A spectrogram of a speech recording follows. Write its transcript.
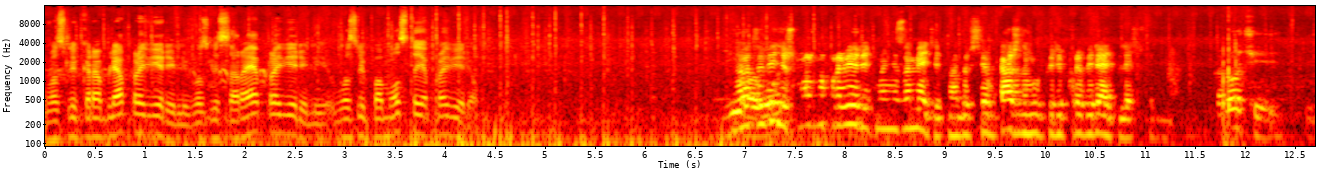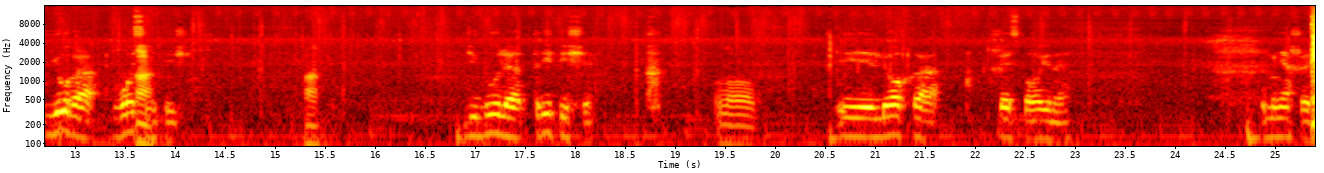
Возле корабля проверили, возле сарая проверили, возле помоста я проверил. Ну это вот. видишь, можно проверить, но не заметить. Надо всем каждому перепроверять, блять. Короче, Юра 8 А. тысяч. А. Дедуля 3 тысячи. Лол. И Леха шесть с половиной. У меня 6.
